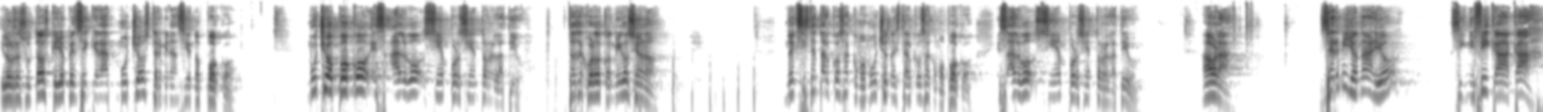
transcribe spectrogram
y los resultados que yo pensé que eran muchos terminan siendo poco. Mucho o poco es algo 100% relativo. ¿Estás de acuerdo conmigo, sí o no? No existe tal cosa como mucho, no existe tal cosa como poco. Es algo 100% relativo. Ahora, ser millonario significa acá,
